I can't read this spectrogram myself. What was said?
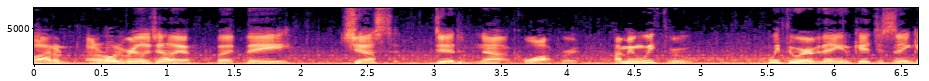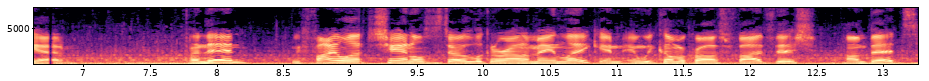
I, don't, I don't know what to really tell you, but they just did not cooperate. I mean, we threw, we threw everything in the kitchen sink at them. And then we finally left the channels and started looking around the main lake and, and we come across five fish on beds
